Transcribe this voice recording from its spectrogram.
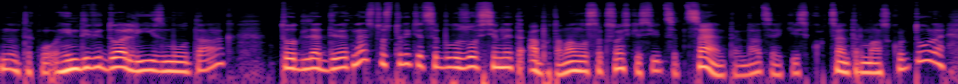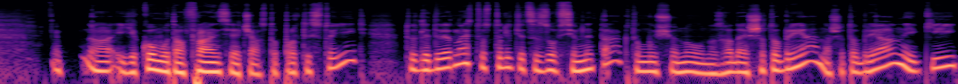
ну, такого індивідуалізму, так? То для 19 століття це було зовсім не так. Або там англосаксонський світ це центр, да? це якийсь центр мас культури якому там Франція часто протистоїть, то для 19 століття це зовсім не так, тому що ну, ну згадай Шатобріана, Шатобріан, який,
